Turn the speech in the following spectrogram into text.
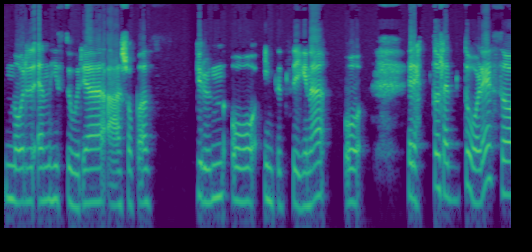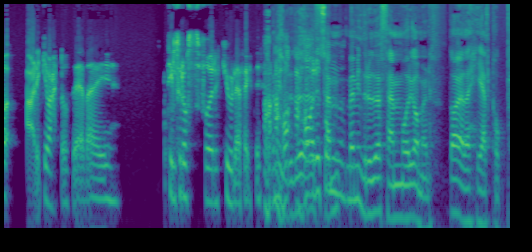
når en historie er såpass grunn og intetsigende og rett og slett dårlig, så er det ikke verdt å se det i, til tross for kule effekter. Med mindre, du er sånn fem, med mindre du er fem år gammel. Da er det helt topp.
